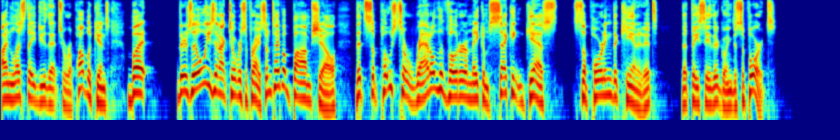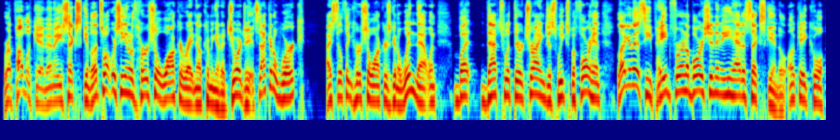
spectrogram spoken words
unless they do that to Republicans. But there's always an October surprise, some type of bombshell that's supposed to rattle the voter and make them second guess supporting the candidate that they say they're going to support. Republican and a sex scandal. That's what we're seeing with Herschel Walker right now coming out of Georgia. It's not going to work. I still think Herschel Walker is going to win that one, but that's what they're trying just weeks beforehand. Look at this. He paid for an abortion and he had a sex scandal. Okay, cool.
